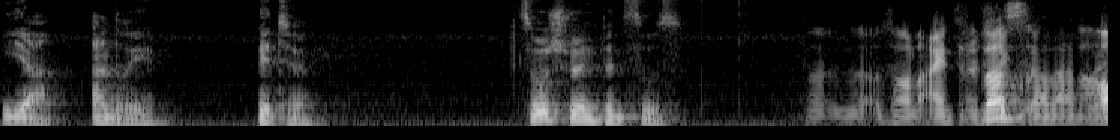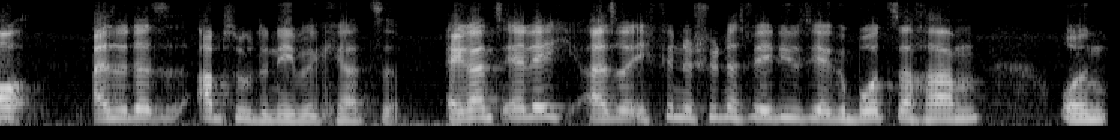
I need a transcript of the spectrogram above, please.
Ja, André, bitte. So schön findest du es. So ein Einzelschicksal, André. Also das ist absolute Nebelkerze. Ey, ganz ehrlich, also ich finde es schön, dass wir dieses Jahr Geburtstag haben. Und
